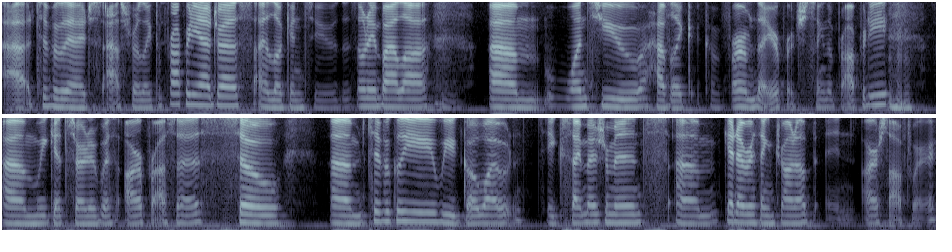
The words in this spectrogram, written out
uh, typically I just ask for like the property address. I look into the zoning bylaw. Um, once you have like confirmed that you're purchasing the property, um, we get started with our process. So um, typically we go out, take site measurements, um, get everything drawn up in our software,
